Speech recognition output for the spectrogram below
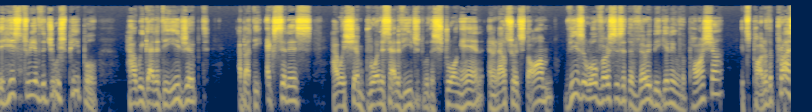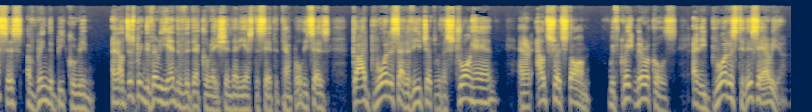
the history of the Jewish people, how we got into Egypt, about the Exodus, how Hashem brought us out of Egypt with a strong hand and an outstretched arm. These are all verses at the very beginning of the Parsha, it's part of the process of bringing the Bikurim. And I'll just bring the very end of the declaration that he has to say at the temple. He says, God brought us out of Egypt with a strong hand and an outstretched arm with great miracles. And he brought us to this area,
